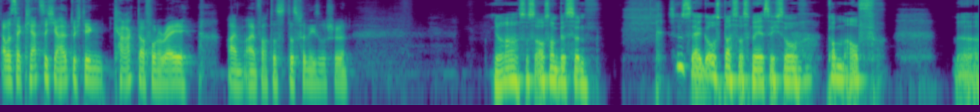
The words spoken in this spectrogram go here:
Aber es erklärt sich ja halt durch den Charakter von Ray. Einfach, das, das finde ich so schön. Ja, es ist auch so ein bisschen es ist sehr Ghostbusters-mäßig, so, komm auf, äh,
